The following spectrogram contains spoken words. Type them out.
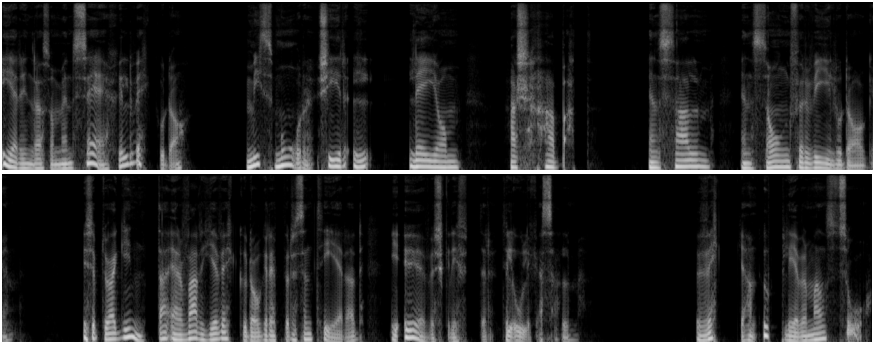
erinras om en särskild veckodag. Missmor Shir Leom Hashabat. En psalm, en sång för vilodagen. I Septuaginta är varje veckodag representerad i överskrifter till olika psalmer. Veckan upplever man så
